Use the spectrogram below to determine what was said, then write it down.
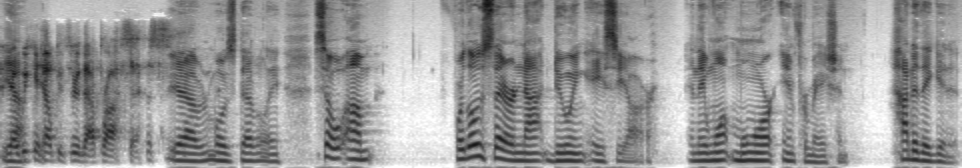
yeah, we can help you through that process. Yeah, most definitely. So, um, for those that are not doing ACR and they want more information, how do they get it?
